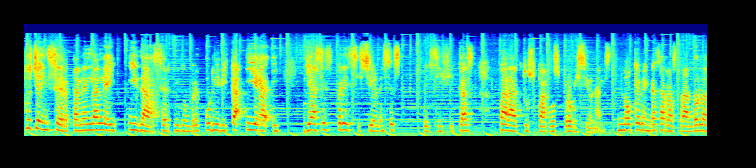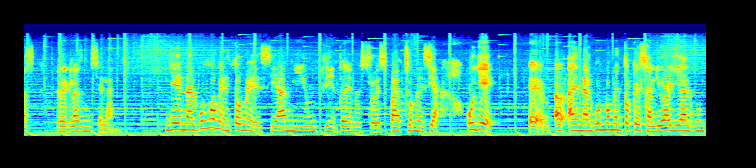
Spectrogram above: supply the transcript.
pues ya insértala en la ley y da certidumbre jurídica y, y, haces precisiones específicas para tus pagos provisionales, no que vengas arrastrando las reglas misceláneas. Y en algún momento me decía a mí un cliente de nuestro despacho, me decía, oye, eh, en algún momento que salió ahí algún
